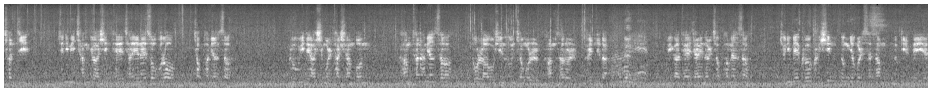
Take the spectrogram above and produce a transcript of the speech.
천지 주님이 창조하신 대자연의 속으로 접하면서 그 위대하심을 다시 한번 감탄하면서 놀라우신 은총을 감사를 드립니다. 우리가 대자연을 접하면서 주님의 그 크신 능력을 새삼 느낄 때에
